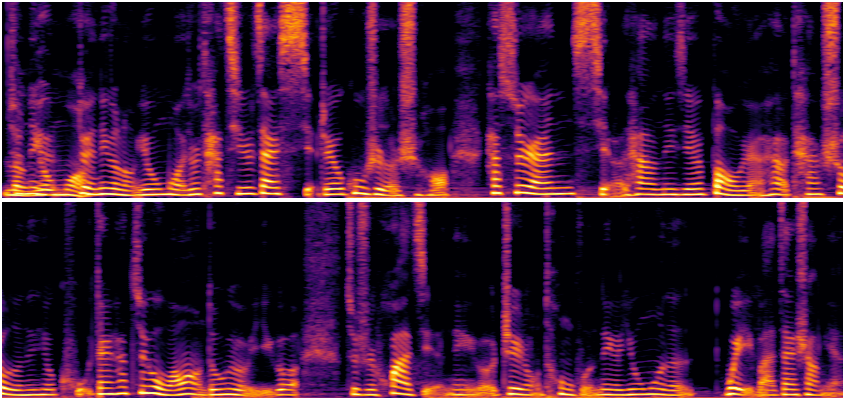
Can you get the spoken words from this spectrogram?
冷幽默，对那个冷幽默，就是他其实在写这个故事的时候，他虽然写了他的那些抱怨，还有他受的那些苦，但是他最后往往都会有一个就是化解那个这种痛苦那个幽默的。尾巴在上面，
